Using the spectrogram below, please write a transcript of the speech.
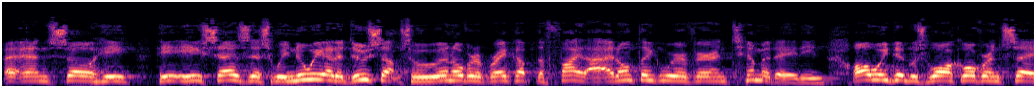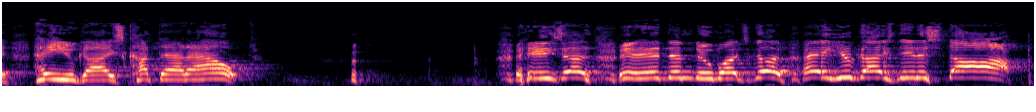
And so he, he, he says this, we knew we had to do something, so we went over to break up the fight. I don't think we were very intimidating. All we did was walk over and say, hey you guys, cut that out. he says, it didn't do much good. Hey, you guys need to stop.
